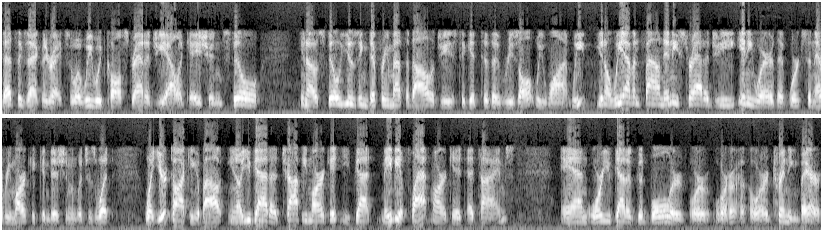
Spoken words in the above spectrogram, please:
That's exactly right. So what we would call strategy allocation, still, you know, still using differing methodologies to get to the result we want. We, you know, we haven't found any strategy anywhere that works in every market condition, which is what what you're talking about. You know, you've got a choppy market, you've got maybe a flat market at times and or you've got a good bull or or or, or a trending bear.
